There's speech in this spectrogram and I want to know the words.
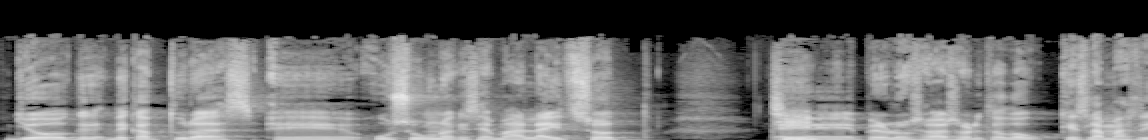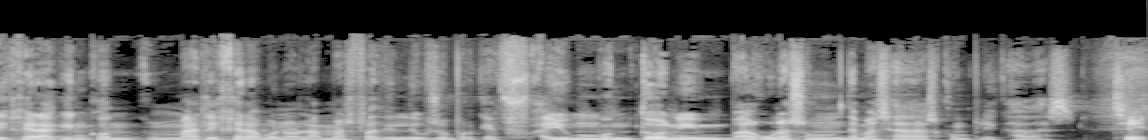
Yo de capturas eh, uso una que se llama Lightshot. ¿Sí? pero lo usaba sobre todo, que es la más ligera que más ligera, bueno, la más fácil de uso, porque hay un montón y algunas son demasiadas complicadas. Sí.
